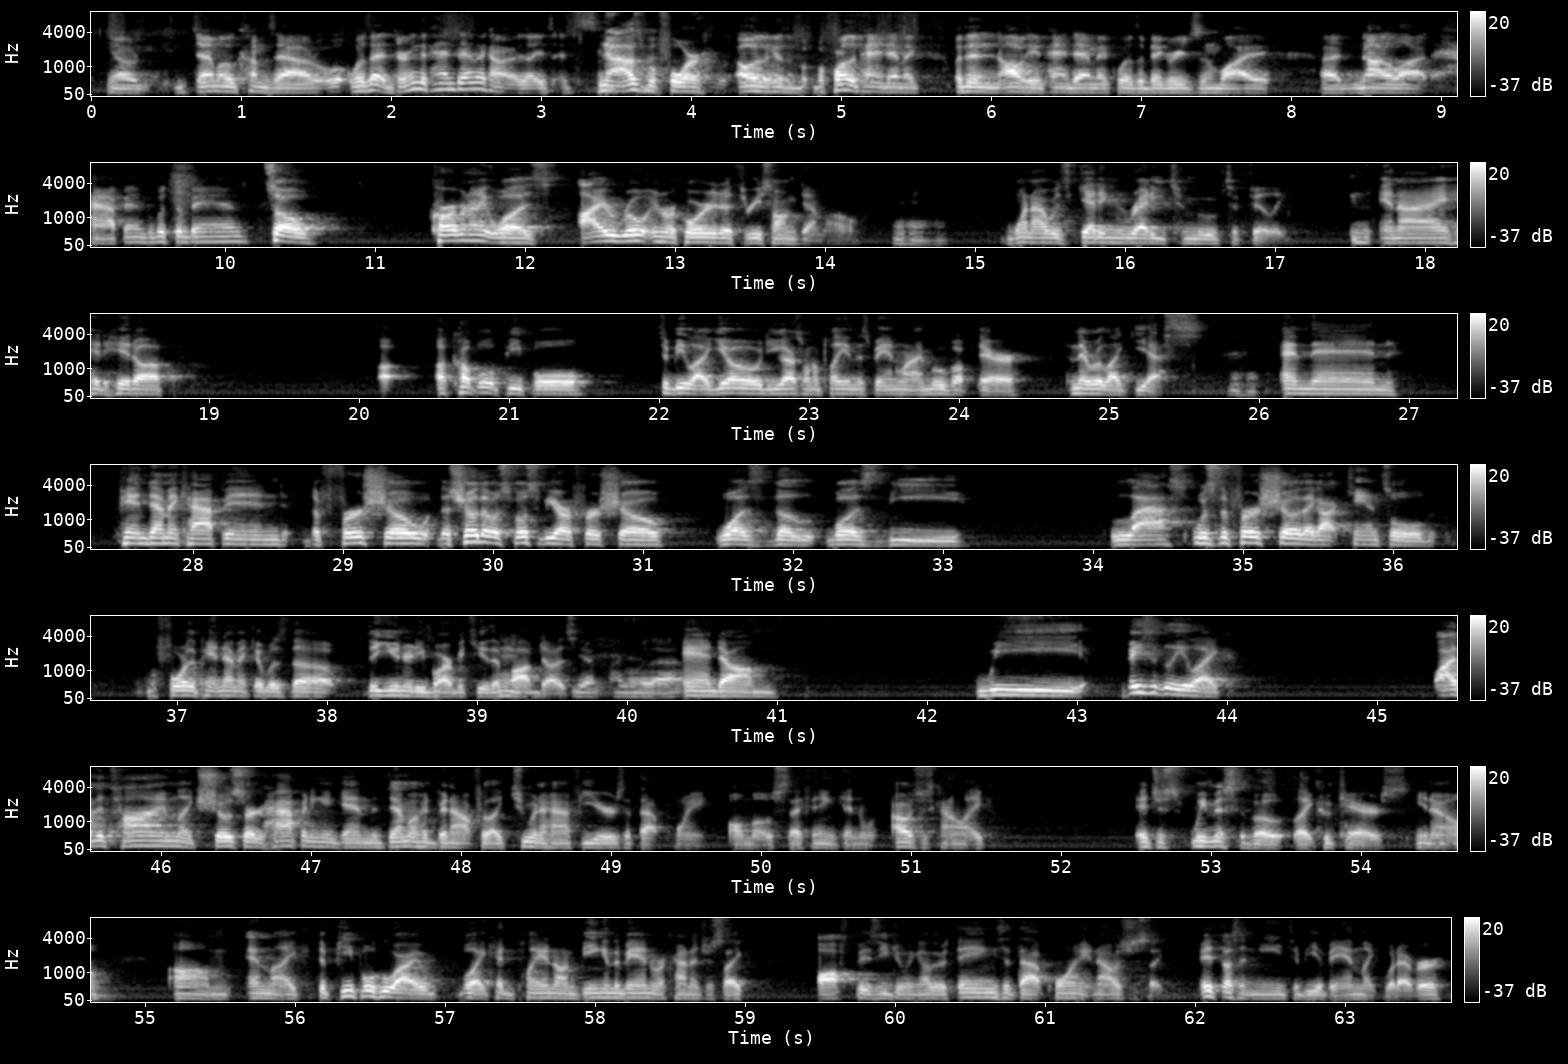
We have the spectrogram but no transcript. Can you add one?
You know, demo comes out. Was that during the pandemic? It's, it's, No, it was before. Oh, because before the pandemic, but then obviously the pandemic was a big reason why uh, not a lot happened with the band. So, Carbonite was I wrote and recorded a three song demo when I was getting ready to move to Philly, and I had hit up a, couple of people to be like, "Yo, do you guys want to play in this band when I move up there?" And they were like, "Yes." Mhm. And then pandemic happened. The first show, the show that was supposed to be our first show, was the was the last was the first show that got canceled before the pandemic. It was the the Unity barbecue that Bob does Yep, I remember that. and um, we basically like by the time like shows started happening again the demo had been out for like two and a half years at that point almost i think. And i was just kind of like it just we missed the boat. Like who cares you know? Um, and like the people who i like had planned on being in the band were kind of just like off busy doing other things at that point. And i was just like it doesn't need to be a band like whatever.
